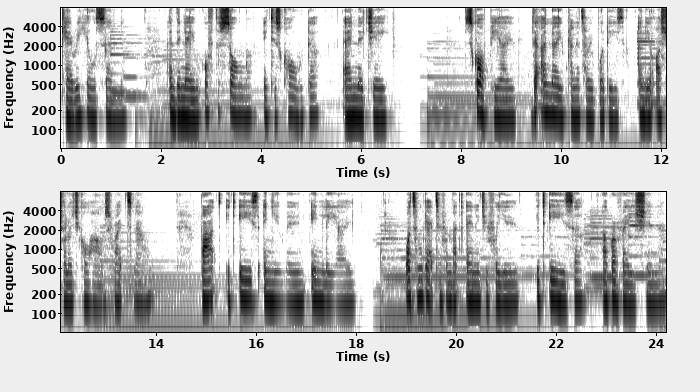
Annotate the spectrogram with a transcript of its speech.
Keri Hilson. And the name of the song it is called Energy. Scorpio, there are no planetary bodies under your astrological house right now, but it is a new moon in Leo. What I'm getting from that energy for you, it is uh, aggravation.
